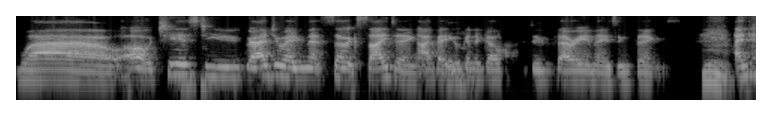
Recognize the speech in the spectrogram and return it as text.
Wow. Oh, cheers to you graduating. That's so exciting. I bet you're going to go on to do very amazing things. Mm. And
